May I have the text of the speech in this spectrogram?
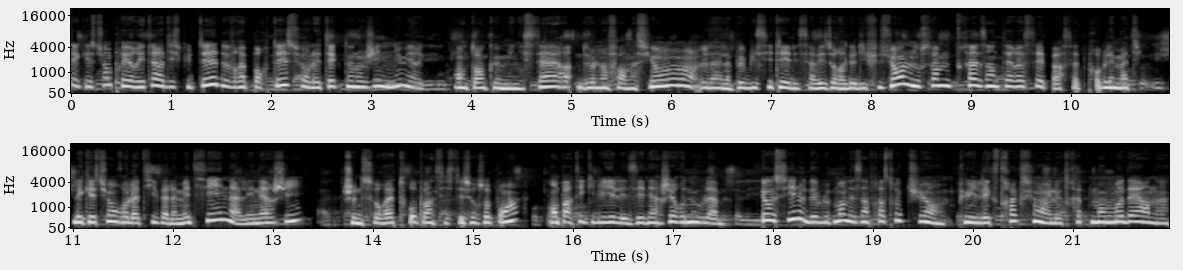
les questions prioritaires à discuter devraient porter sur les technologies numériques. En tant que ministère de l'Information, la, la, publicité et les services de radiodiffusion, nous sommes très intéressés par cette problématique. Les questions relatives à la médecine, à l'énergie, je ne saurais trop insister sur ce point, en particulier les énergies renouvelables, et aussi le développement des infrastructures, puis l'extraction et le traitement moderne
